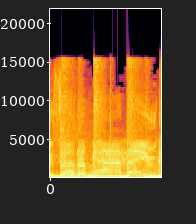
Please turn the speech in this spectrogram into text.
目定めてゆく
